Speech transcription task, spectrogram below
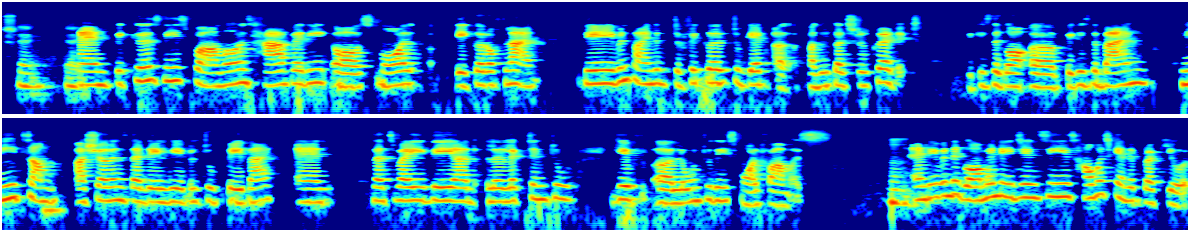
Sure, right. And because these farmers have very uh, small acre of land, they even find it difficult to get uh, agricultural credit because the uh, because the bank needs some assurance that they'll be able to pay back, and that's why they are reluctant to give a loan to these small farmers. Mm. And even the government agencies, how much can they procure?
